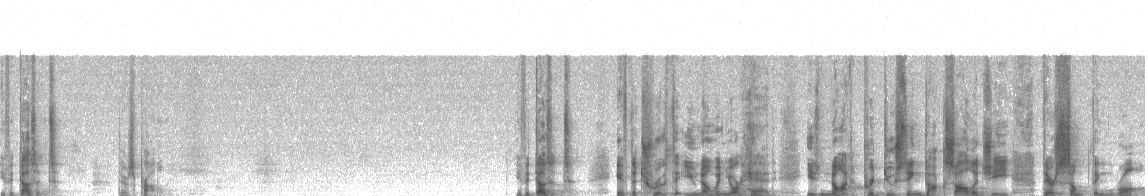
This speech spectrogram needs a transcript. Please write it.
If it doesn't, there's a problem. If it doesn't, if the truth that you know in your head is not producing doxology, there's something wrong.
